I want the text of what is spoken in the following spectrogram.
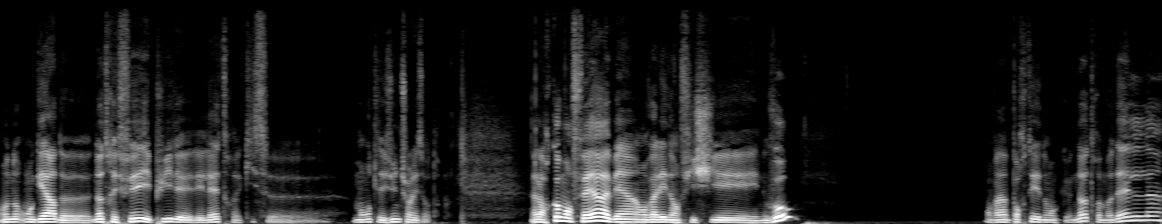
on, garde euh, notre effet et puis les, lettres qui se montent les unes sur les autres. Alors comment faire? Eh bien on va aller dans Fichier nouveau. On va importer donc notre modèle.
